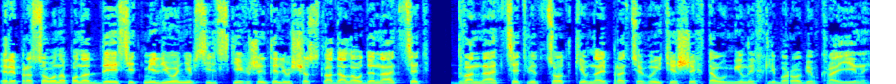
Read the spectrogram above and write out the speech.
і репресовано понад 10 мільйонів сільських жителів, що складало 11-12% найпрацьовитіших та умілих хліборобів країни.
